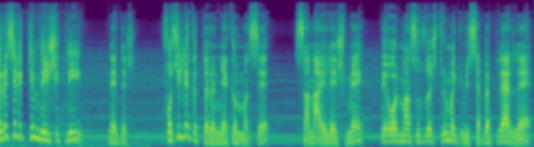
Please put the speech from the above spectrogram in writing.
Küresel iklim değişikliği nedir? Fosil yakıtların yakılması, sanayileşme ve ormansızlaştırma gibi sebeplerle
